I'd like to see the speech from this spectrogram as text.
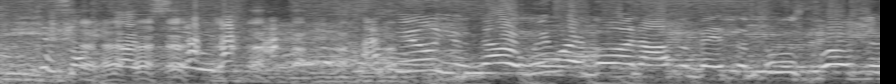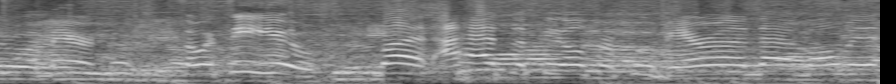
So sometime soon. I feel you. No, we were going off a base of who's closer to America. So it's EU. But I had to feel for Fugera in that moment,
